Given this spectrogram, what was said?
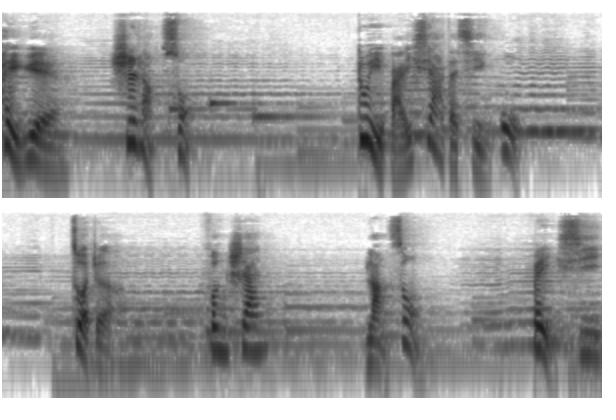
配乐诗朗诵，对白下的醒悟。作者：风山，朗诵：贝西。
